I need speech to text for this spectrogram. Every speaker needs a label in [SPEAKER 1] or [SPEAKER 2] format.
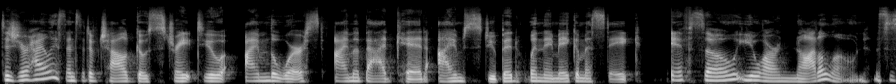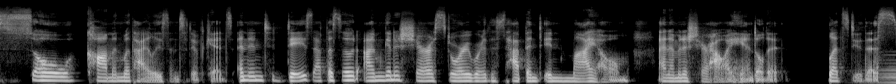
[SPEAKER 1] Does your highly sensitive child go straight to, I'm the worst, I'm a bad kid, I'm stupid when they make a mistake? If so, you are not alone. This is so common with highly sensitive kids. And in today's episode, I'm going to share a story where this happened in my home, and I'm going to share how I handled it. Let's do this.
